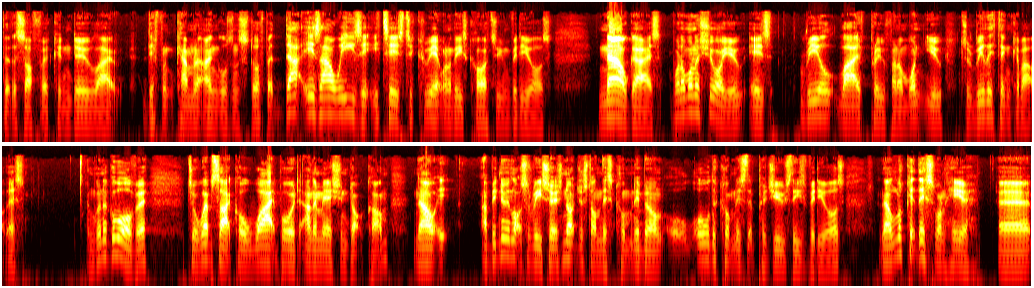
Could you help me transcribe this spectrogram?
that the software can do, like different camera angles and stuff, but that is how easy it is to create one of these cartoon videos. Now, guys, what I want to show you is real live proof, and I want you to really think about this. I'm going to go over to a website called whiteboardanimation.com. Now, it, I've been doing lots of research, not just on this company, but on all, all the companies that produce these videos. Now look at this one here. Uh,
